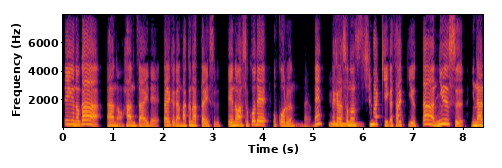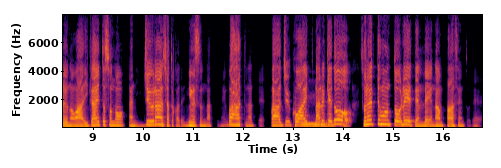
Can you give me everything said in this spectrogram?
ていうのが、あの、犯罪で、誰かが亡くなったりするっていうのはそこで起こるんだよね。だからその、うんシマッキーがさっき言ったニュースになるのは、意外とその、何、銃乱射とかでニュースになってね、わーってなって、わー、銃怖いってなるけど、それって本当0.0何パーセントで、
